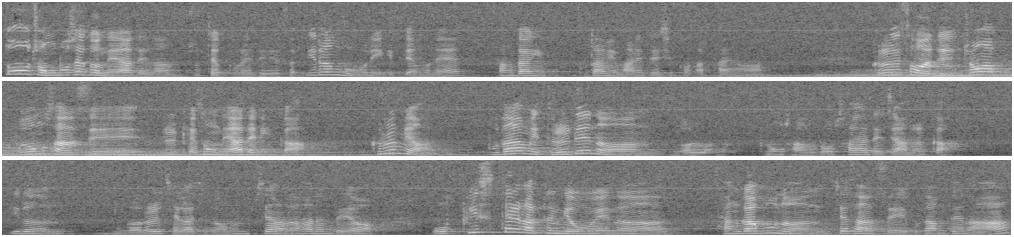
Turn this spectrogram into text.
또 종부세도 내야 되는 주택분에 대해서 이런 부분이기 때문에 상당히 부담이 많이 되실 것 같아요. 그래서 이제 종합부동산세를 계속 내야 되니까 그러면 부담이 덜 되는 걸로 부동산으로 사야 되지 않을까 이런 거를 제가 지금 제안을 하는데요. 오피스텔 같은 경우에는 상가부는 재산세에 부담되나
